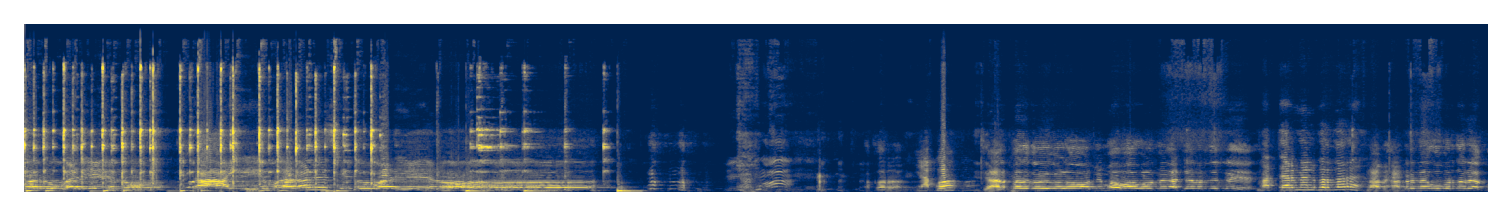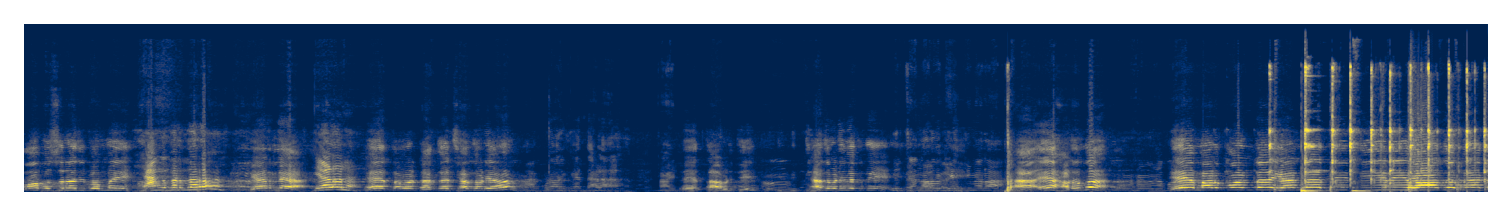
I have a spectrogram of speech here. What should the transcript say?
ಬರುವಳೇನೋ ತಾಯಿ ಮರಳಿ ಸಿಗುವಳೇನೋ ಯಾಕೋ? ಜಾನಪದ ಕವಿಗಳು ನಿಮ್ಮ ಅವ್ವಗಳ ಮ್ಯಾಗ ಅಟ್ಟೆ ಬರ್ದಿಲ್ರಿ ಮತ್ತಾರ ಮೇಲೆ ಬರ್ದಾರ? ನಮ್ಮ ಹೆಂಡ್ರ ಮ್ಯಾಗು ಬರ್ದಾರ. ಯಾಕೋ ಬಸವರಾಜ ಬೊಮ್ಮೈ ಹೆಂಗ ಬರ್ದಾರ? ಕೇಳ್ಲೆ. ಹೇಳಲ್ಲ ಏ ತಮ್ಮ ಟಕ್ಕ ಚಂದ ಹೊಡಿಯ? ತಾಬಿಡ್ತಿ ಚಂದ ಬಿಡ್ಬೇಕು ಏ ಹಡದ. ಏ ಮಾಡ್ಕೊಂಡ ಹೆಂಡತಿ ತೀರಿವಾದ ಮ್ಯಾಗ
